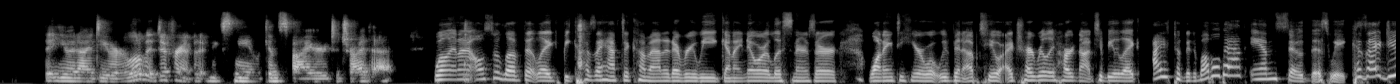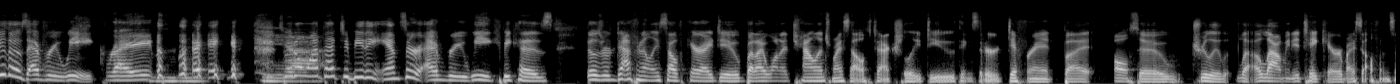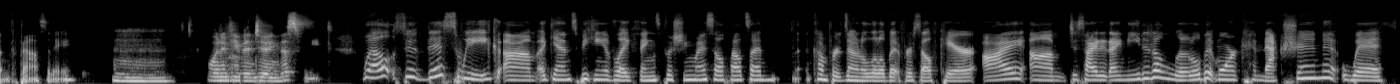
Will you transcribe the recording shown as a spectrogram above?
that you and I do are a little bit different, but it makes me like inspired to try that. Well, and I also love that, like, because I have to come at it every week, and I know our listeners are wanting to hear what we've been up to. I try really hard not to be like, I took a bubble bath and sewed this week because I do those every week, right? Mhm. like, So I don't want that to be the answer every week because those are definitely self care I do, but I want to challenge myself to actually do things that are different, but also truly l- allow me to take care of myself in some capacity. Mm. What have you been doing this week? Well, so this week, um, again, speaking of like things pushing myself outside comfort zone a little bit for self care, I um, decided I needed a little bit more connection with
